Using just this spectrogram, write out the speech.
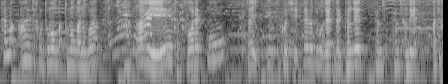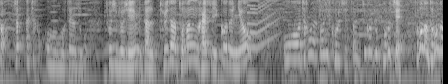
할만 아 잠깐 도망가 도망가는 거야? 아 까비. 자 부활했고. 자 이, 이, 그렇지. 때려주고. 내, 내 견제 견제 견제 안 되겠다. 아 잠깐 저 아 잠깐. 오 오, 때려주고. 조심 조심. 일단 둘 다 도망갈 수 있거든요. 오 잠깐만. 서지 그렇지. 서지 찍어주고 그렇지. 도망가 도망가.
